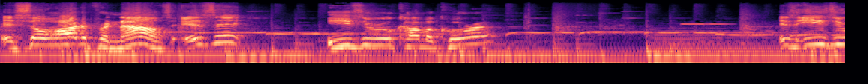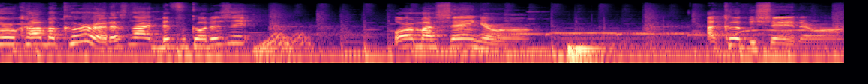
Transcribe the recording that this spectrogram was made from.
It's so hard to pronounce, is it? Izuru Kamakura? It's Izuru Kamakura. That's not difficult, is it? Or am I saying it wrong? I could be saying it wrong.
